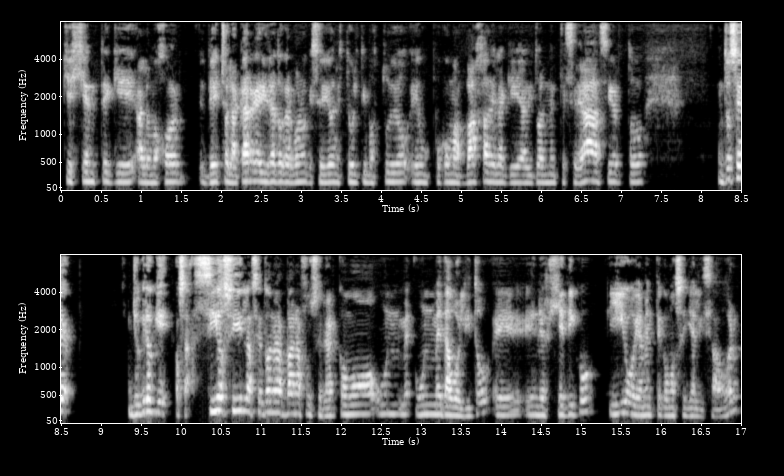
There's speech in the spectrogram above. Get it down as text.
que hay gente que a lo mejor, de hecho, la carga de hidrato de carbono que se dio en este último estudio es un poco más baja de la que habitualmente se da, ¿cierto? Entonces, yo creo que, o sea, sí o sí las cetonas van a funcionar como un, un metabolito energético y obviamente como señalizador.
